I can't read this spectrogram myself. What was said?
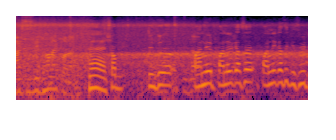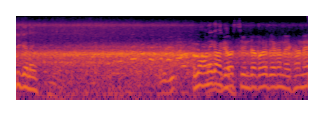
আরসিসি ঢালাই করা হ্যাঁ সব কিন্তু পানির পানির কাছে পানির কাছে কিছুই টিকে নেই। অনেক আগে। চিন্তা করে দেখেন এখানে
